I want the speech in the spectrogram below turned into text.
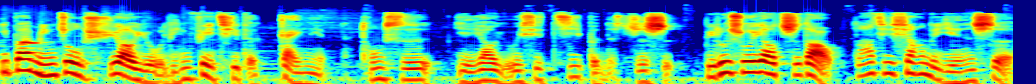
一般民众需要有零废弃的概念，同时也要有一些基本的知识，比如说要知道垃圾箱的颜色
